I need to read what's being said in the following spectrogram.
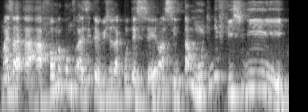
Mas a, a, forma como as entrevistas aconteceram, assim, tá muito difícil de,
